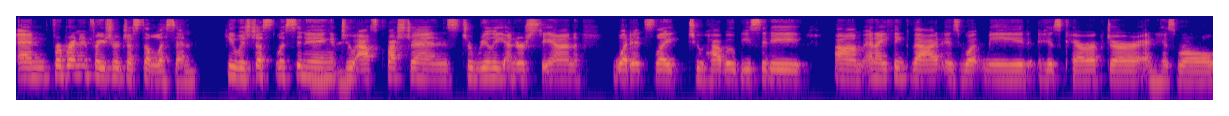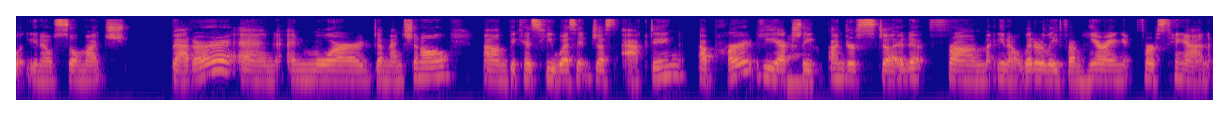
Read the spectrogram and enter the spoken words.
and for Brendan Fraser just to listen. He was just listening mm-hmm. to ask questions, to really understand what it's like to have obesity. Um, and I think that is what made his character and his role, you know, so much better and and more dimensional um, because he wasn't just acting a part. He actually understood from you know literally from hearing firsthand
